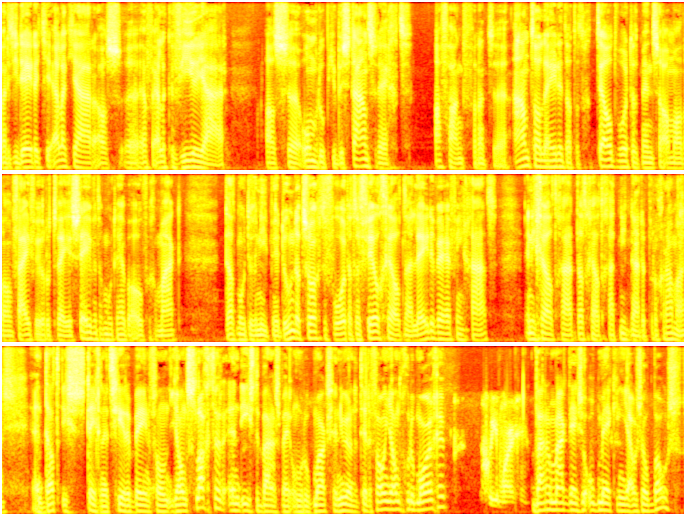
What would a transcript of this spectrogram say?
Maar het idee dat je elk jaar als, uh, of elke vier jaar als omroep je bestaansrecht afhangt van het uh, aantal leden... dat het geteld wordt, dat mensen allemaal dan 5,72 euro moeten hebben overgemaakt... Dat moeten we niet meer doen. Dat zorgt ervoor dat er veel geld naar ledenwerving gaat. En die geld gaat, dat geld gaat niet naar de programma's. En dat is tegen het zere been van Jan Slachter. En die is de baas bij Omroep Max. En nu aan de telefoon. Jan, goedemorgen. Goedemorgen. Waarom maakt deze opmerking jou zo boos?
